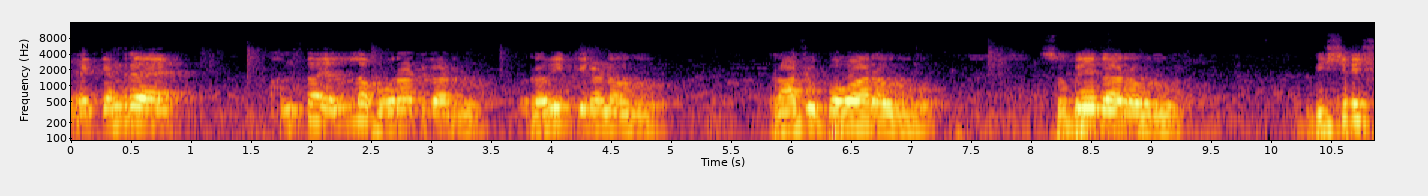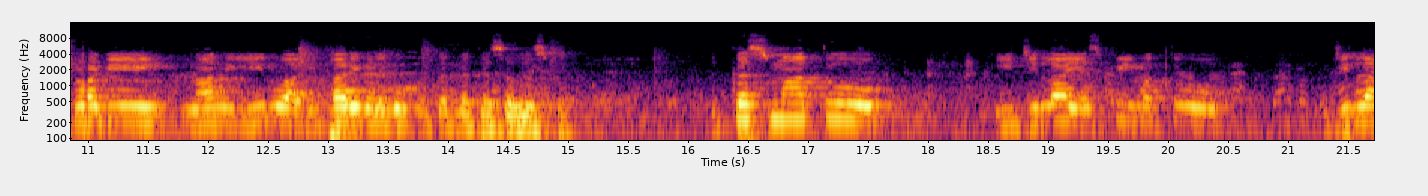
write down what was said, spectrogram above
ಯಾಕೆಂದರೆ ಅಂಥ ಎಲ್ಲ ಹೋರಾಟಗಾರರು, ರವಿ ಕಿರಣ್ ಅವರು, ರಾಜು ಪವಾರ್ ಅವರು, ಸುಬೇದಾರ್ ಅವರು, ವಿಶೇಷವಾಗಿ ನಾನು ಇರುವ ಅಧಿಕಾರಿಗಳಿಗೂ ಕೃತಜ್ಞತೆ ಸಲ್ಲಿಸ್ಬೇಕು. ಅಕಸ್ಮಾತ್ ಈ ಜಿಲ್ಲಾ ಎಸ್ ಪಿ ಮತ್ತು ಜಿಲ್ಲಾ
